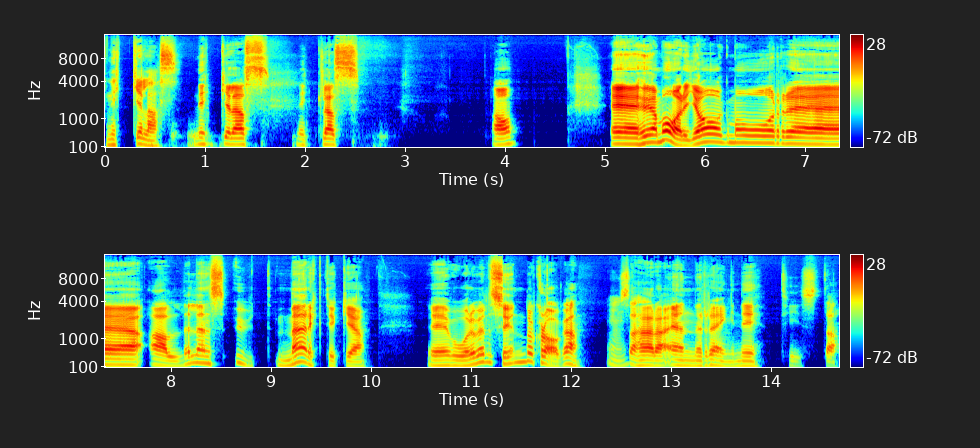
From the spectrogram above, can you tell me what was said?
Niklas. Niklas. Niklas. Ja. Eh, hur jag mår? Jag mår eh, alldeles utmärkt tycker jag. Det vore väl synd att klaga Mm. så här en regnig tisdag.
